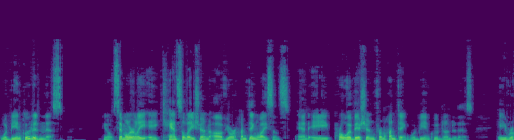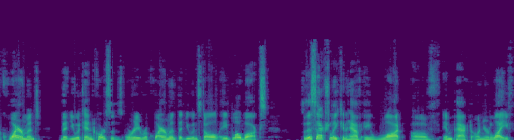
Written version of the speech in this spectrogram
would be included in this. You know, similarly, a cancellation of your hunting license and a prohibition from hunting would be included under this. A requirement that you attend courses or a requirement that you install a blow box. So this actually can have a lot of impact on your life,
